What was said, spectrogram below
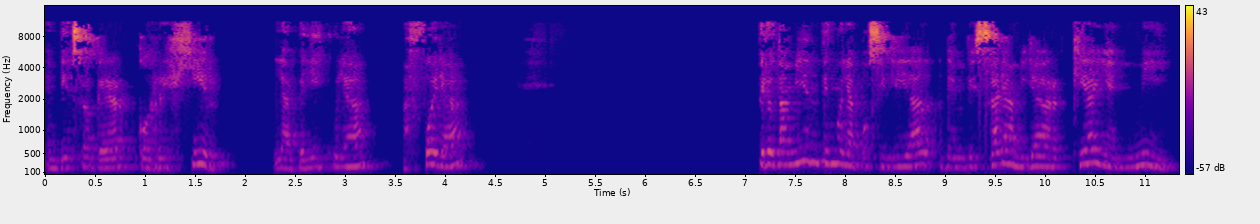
empiezo a querer corregir la película afuera, pero también tengo la posibilidad de empezar a mirar qué hay en mí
